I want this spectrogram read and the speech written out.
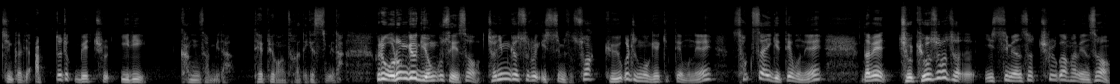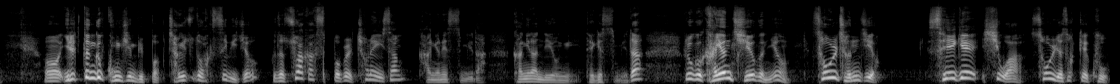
지금까지 압도적 매출 1위 강사입니다. 대표 강사가 되겠습니다. 그리고 오른교육연구소에서 전임 교수로 있으면서 수학 교육을 전공했기 때문에 석사이기 때문에 그다음에 저 교수로 저 있으면서 출강하면서 어, 1등급 공신 비법 자기주도 학습이죠. 그다음 수학 학습법을 천 회 이상 강연했습니다. 강연한 내용이 되겠습니다. 그리고 강연 지역은요. 서울 전 지역 세개 시와 서울 여섯 개 구,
